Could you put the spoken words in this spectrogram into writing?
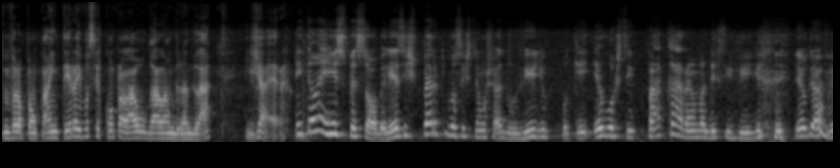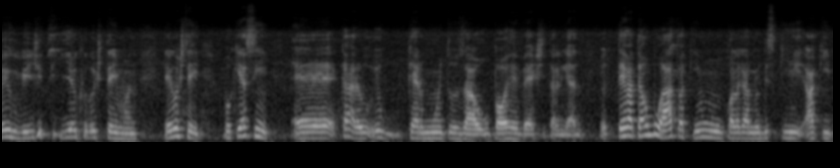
envelopar um carro inteiro, aí você compra lá o galão grande lá e já era. Então é isso, pessoal, beleza? Espero que vocês tenham gostado do vídeo, ok? Eu gostei pra caramba desse vídeo. eu gravei o vídeo e eu gostei, mano. Eu gostei. Porque assim, é, cara, eu, eu, quero muito usar o Power Revest, tá ligado? Eu teve até um boato aqui, um colega meu disse que aqui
